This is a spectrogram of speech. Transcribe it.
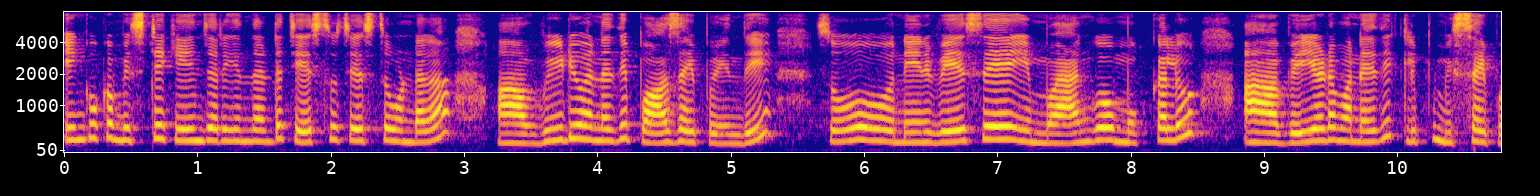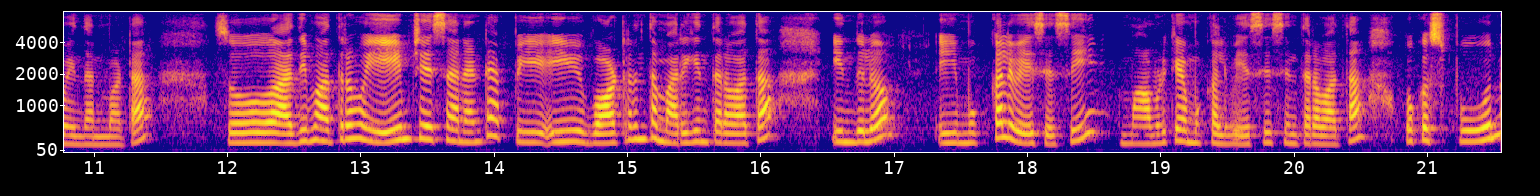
ఇంకొక మిస్టేక్ ఏం జరిగిందంటే చేస్తూ చేస్తూ ఉండగా ఆ, వీడియో అనేది పాజ్ అయిపోయింది. సో నేను వేసే ఈ మ్యాంగో ముక్కలు వేయడం అనేది క్లిప్ మిస్ అయిపోయింది అనమాట సో అది మాత్రం ఏం చేశానంటే ఈ వాటర్ అంతా మరిగిన తర్వాత ఇందులో ఈ ముక్కలు వేసేసి మామిడికాయ ముక్కలు వేసేసిన తర్వాత ఒక స్పూన్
